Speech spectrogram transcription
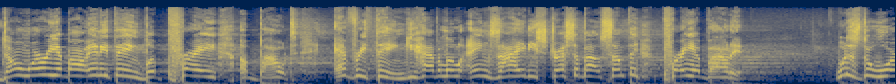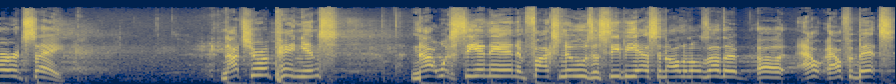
Don't worry about anything, but pray about everything. You have a little anxiety, stress about something, pray about it. What does the word say? Not your opinions, not what CNN and Fox News and CBS and all of those other uh, al- alphabets,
